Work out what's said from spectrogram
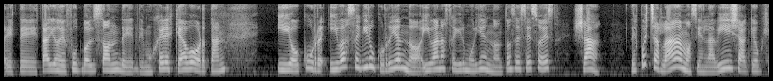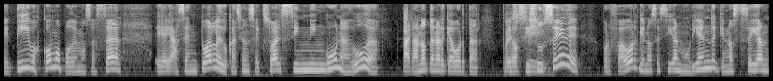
este, estadios de fútbol son de, de mujeres que abortan, y ocurre, y va a seguir ocurriendo, y van a seguir muriendo. Entonces eso es ya. Después charlamos y en la villa, qué objetivos, cómo podemos hacer, eh, acentuar la educación sexual sin ninguna duda para no tener que abortar. Pues Pero si sucede, por favor, que no se sigan muriendo y que no sigan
